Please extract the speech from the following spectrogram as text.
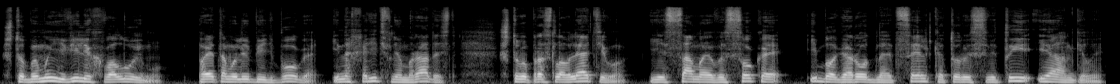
чтобы мы явили хвалу Ему. Поэтому любить Бога и находить в Нем радость, чтобы прославлять Его, есть самая высокая и благородная цель, которую святые и ангелы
